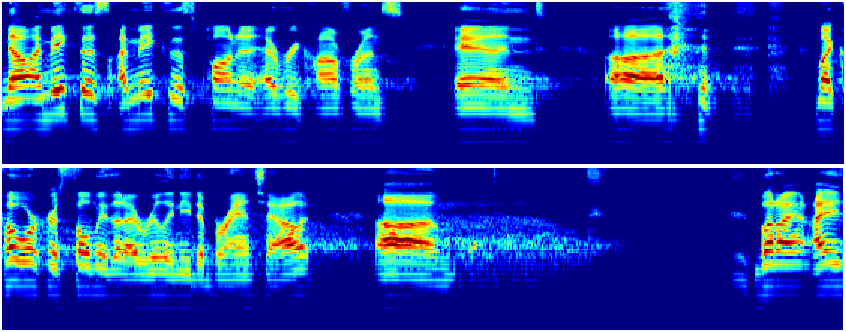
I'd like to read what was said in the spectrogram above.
now I make this I make this pun at every conference, and uh, my coworkers told me that I really need to branch out. Um, but I, I,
